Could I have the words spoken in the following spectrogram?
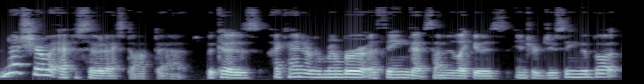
I'm not sure what episode I stopped at because I kind of remember a thing that sounded like it was introducing the book.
